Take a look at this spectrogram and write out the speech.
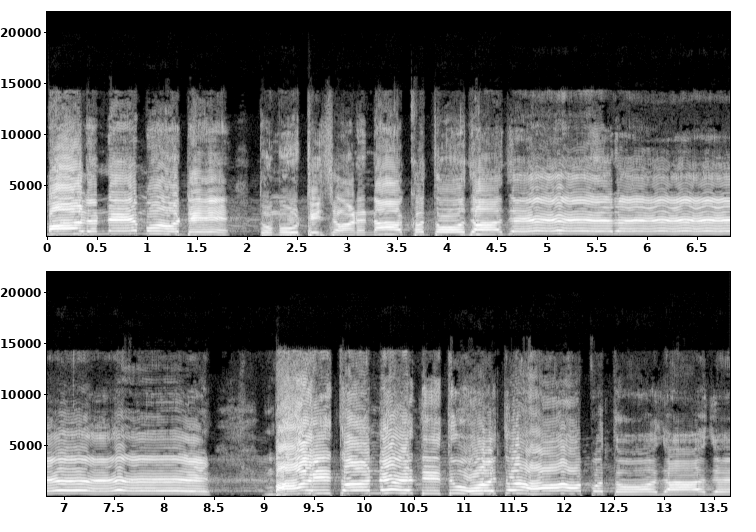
બાળને મોઢે તું સણ નાખતો જાજે રે. ભાઈ તને દીધું હોય તો આપતો જાજે.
